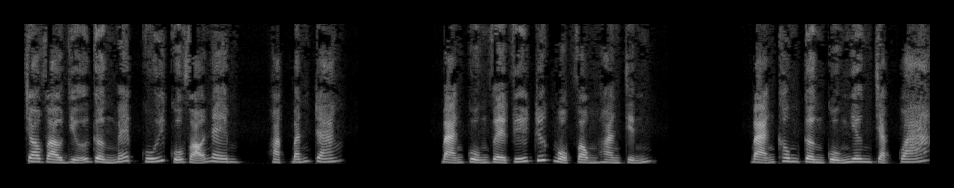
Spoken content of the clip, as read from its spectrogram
cho vào giữa gần mép cuối của vỏ nem, hoặc bánh tráng. Bạn cuộn về phía trước một vòng hoàn chỉnh. Bạn không cần cuộn nhân chặt quá,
